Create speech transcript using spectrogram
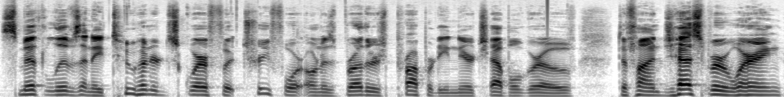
Smith lives in a 200 square foot tree fort on his brother's property near Chapel Grove to find Jasper wearing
